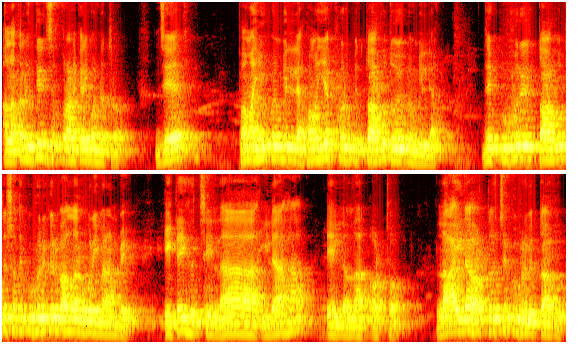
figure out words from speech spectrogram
আল্লাহ তালা নির্দেশ দিয়েছেন কোরআন অন্যত্র যে ফামা ইউকম বিল্লাহ, ফামা ইয়াকফুর বিত্তাগুত ইউকম বিল্লাহ। যে কুফুরের তাগুতের সাথে কুফুরি করবে, আল্লাহর উপর ইমান আনবে। এইটাই হচ্ছে লা ইলাহা ইল্লাল্লাহর অর্থ। লা ইলাহ অর্থ হচ্ছে কুফুরি বিত্তাগুত।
